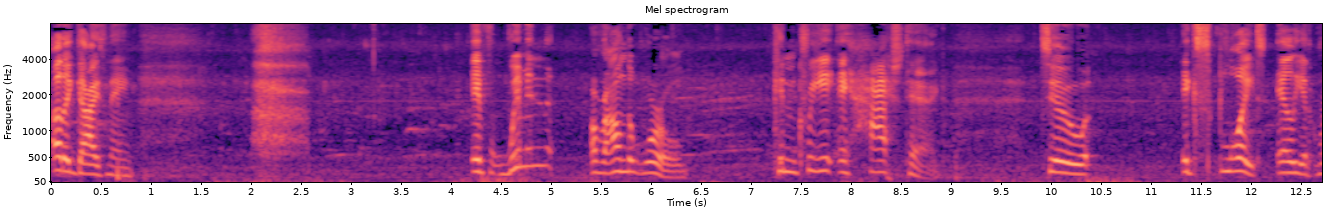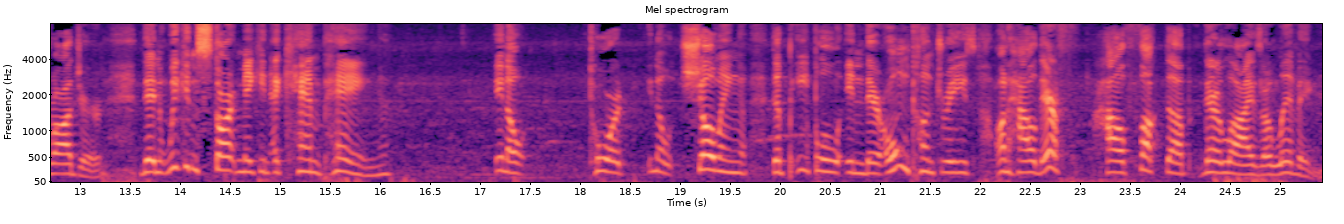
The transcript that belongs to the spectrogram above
other guy's name. if women around the world can create a hashtag to exploit Elliot Rodger, then we can start making a campaign, you know, toward you know showing the people in their own countries on how they're how fucked up their lives are living,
